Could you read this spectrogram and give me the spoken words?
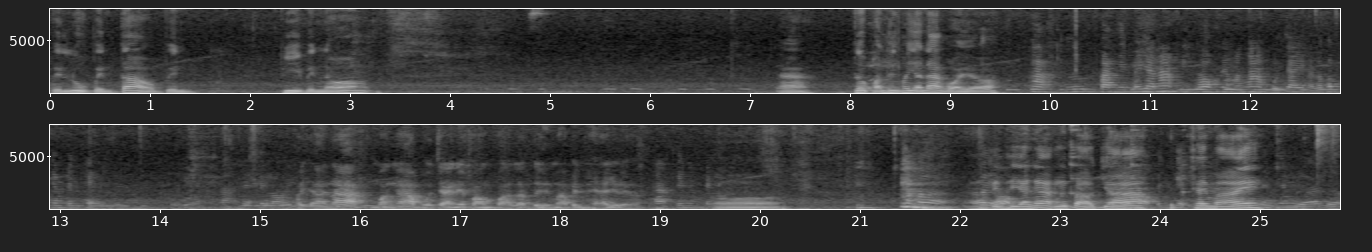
เป็นลูกเป็นเต้า เป็นพี่เป็นน้อง อ่า อฝันถึงพญานาคบ่อยเหรอ ค่ะคือฝันเห็นพญานาคสีทองเนี่ยมางาบหัวใจค่ะแล้วก็ยังเป็นแผลอยู่เลยค่ะอะเนี่ยเป็นรอยพญานาคมางาบหัวใจในความฝันแล้วตื่นมาเป็นแผลอยู่เลยครับอะเป็นเป็นอ๋อแล้วก็อ่าเป็นพญานาคหรือเปล่าจ๊ะ ใช่ไหมยังเหลือเหลือ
